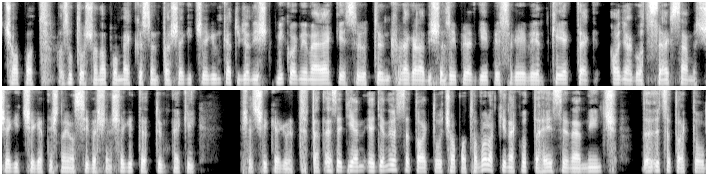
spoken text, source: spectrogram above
csapat az utolsó napon megköszönte a segítségünket, ugyanis mikor mi már elkészültünk, legalábbis az épületgépész révén kértek anyagot, szerszámot, segítséget, és nagyon szívesen segítettünk nekik, és ez sikerült. Tehát ez egy ilyen, egy ilyen összetartó csapat. Ha valakinek ott a helyszínen nincs de összetartó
